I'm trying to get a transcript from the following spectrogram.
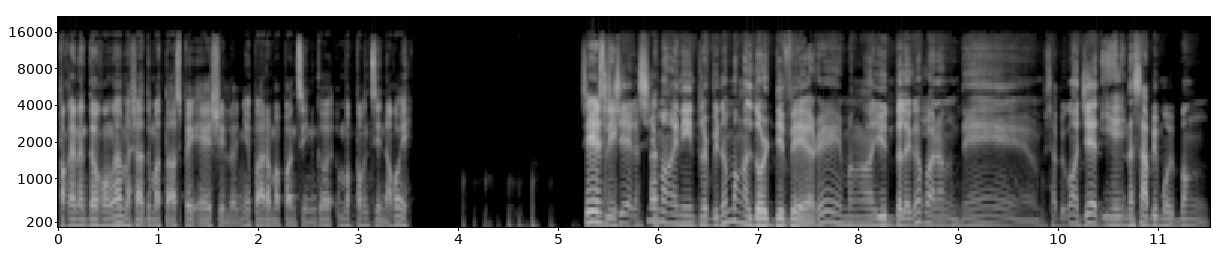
pakinanda ko nga, masyadong mataas pa yung echelon niya para mapansin ko, mapansin ako eh. Si Seriously. Je, kasi At- yung mga ini-interview ng mga Lord de Vere, mga yun talaga parang, damn. Sabi ko nga, Je, Ye- nasabi mo bang,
